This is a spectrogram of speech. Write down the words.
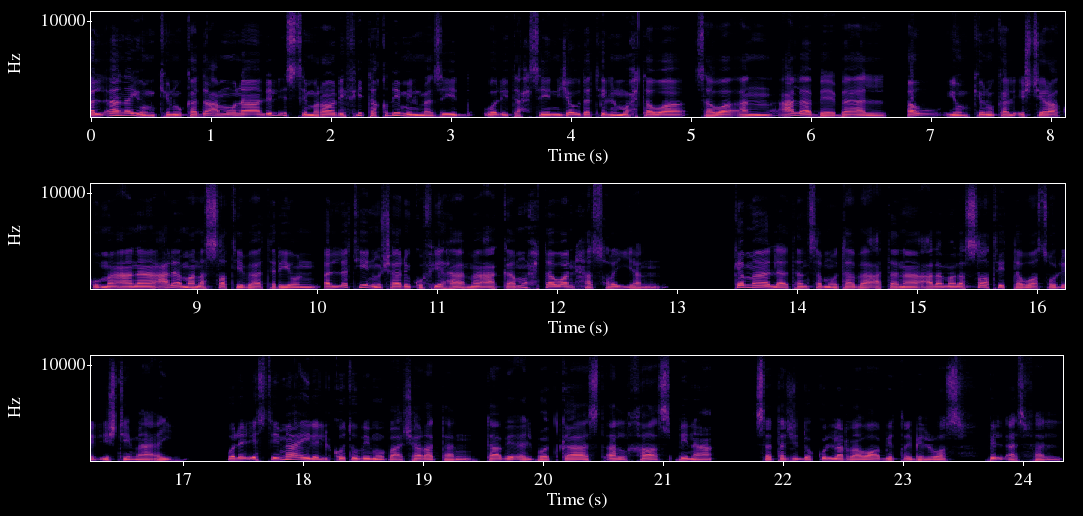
الآن يمكنك دعمنا للاستمرار في تقديم المزيد ولتحسين جودة المحتوى سواء على بيبال أو يمكنك الاشتراك معنا على منصة باتريون التي نشارك فيها معك محتوى حصريا. كما لا تنسى متابعتنا على منصات التواصل الاجتماعي. وللاستماع للكتب مباشرة تابع البودكاست الخاص بنا. ستجد كل الروابط بالوصف بالأسفل.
